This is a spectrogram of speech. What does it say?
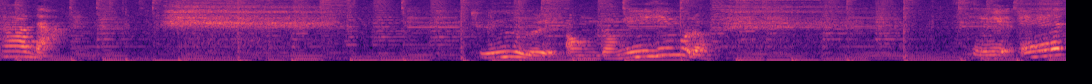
하나, 둘, 엉덩이 힘으로. 셋,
